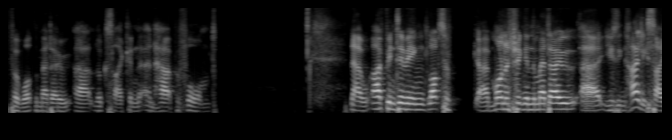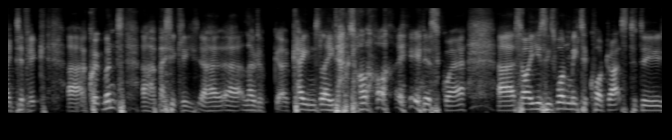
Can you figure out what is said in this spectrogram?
for what the meadow uh, looks like and, and how it performed. Now, I've been doing lots of uh, monitoring in the meadow uh, using highly scientific uh, equipment, uh, basically uh, uh, a load of canes laid out in a square. so I use these one meter quadrats to do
